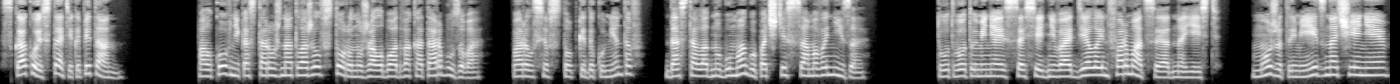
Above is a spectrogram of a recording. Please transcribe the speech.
С какой стати, капитан?» Полковник осторожно отложил в сторону жалобу адвоката Арбузова, порылся в стопке документов, достал одну бумагу почти с самого низа. «Тут вот у меня из соседнего отдела информация одна есть. Может, имеет значение,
